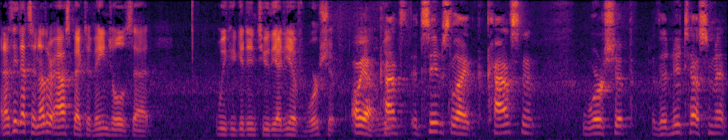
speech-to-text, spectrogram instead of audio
And I think that's another aspect of angels that we could get into the idea of worship. Oh yeah, const- it seems like constant worship. The New Testament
